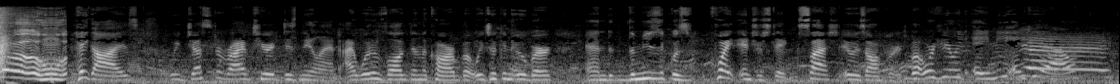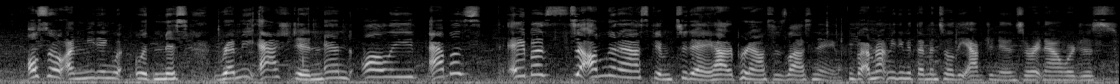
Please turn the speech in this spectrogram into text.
no. Hey guys, we just arrived here at Disneyland. I would have vlogged in the car, but we took an Uber and the music was quite interesting, slash it was awkward. But we're here with Amy and Kiao. Also, I'm meeting with Miss Remy Ashton and Ollie Abbas. Abbas, I'm gonna ask him today how to pronounce his last name. But I'm not meeting with them until the afternoon, so right now we're just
